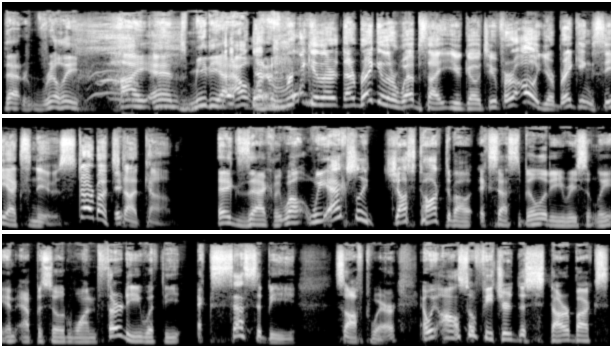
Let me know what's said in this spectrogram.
that really high-end media outlet that regular that regular website you go to for oh you're breaking cx news. Starbucks.com exactly. Well we actually just talked about accessibility recently in episode 130 with the accessibility software and we also featured the starbucks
